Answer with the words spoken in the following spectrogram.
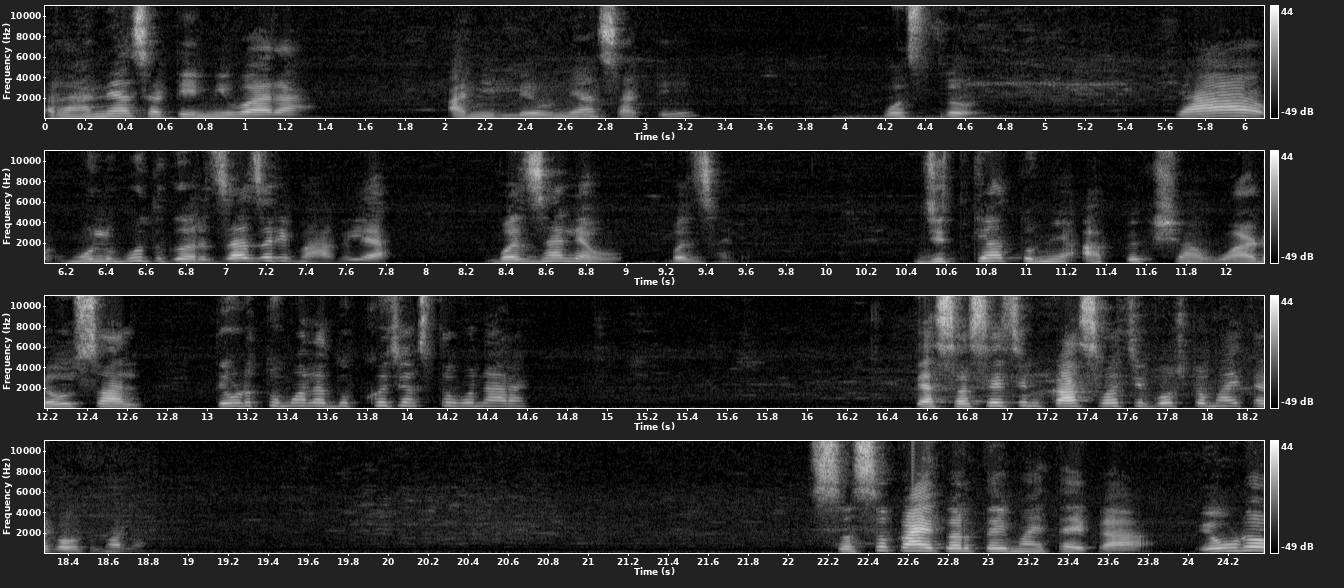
राहण्यासाठी निवारा आणि लेवण्यासाठी वस्त्र. ह्या मूलभूत गरजा जरी भागल्या बस झाल्या हो बस झाल्या. जितक्या तुम्ही अपेक्षा वाढवसाल तेवढं तुम्हाला दुःख जास्त होणार आहे. त्या सस्याची कासवाची गोष्ट माहीत आहे का हो तुम्हाला? ससं काय करतंय माहीत आहे का? एवढं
